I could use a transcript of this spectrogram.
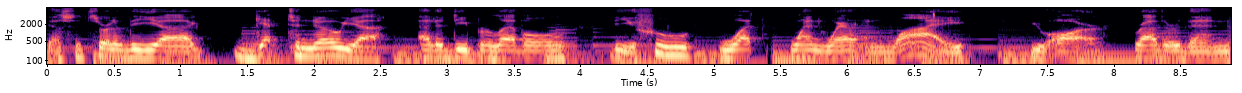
Yes, it's sort of the uh, get to know you at a deeper level, the who, what, when, where, and why you are, rather than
